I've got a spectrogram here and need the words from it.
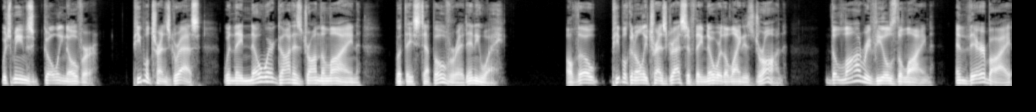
which means going over. People transgress when they know where God has drawn the line, but they step over it anyway. Although people can only transgress if they know where the line is drawn, the law reveals the line, and thereby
